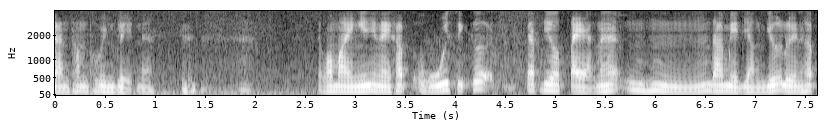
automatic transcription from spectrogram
การทำทวินเบลดนะ แต่ว่ามาอย่างนี้ยังไงครับโอ้โหซิกเกอร์แป๊บเดียวแตกนะฮะอือหือดาเมจอย่างเยอะเลยนะครับ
